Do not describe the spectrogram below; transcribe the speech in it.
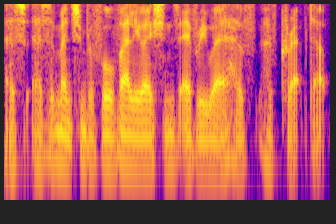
as as I mentioned before, valuations everywhere have have crept up.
